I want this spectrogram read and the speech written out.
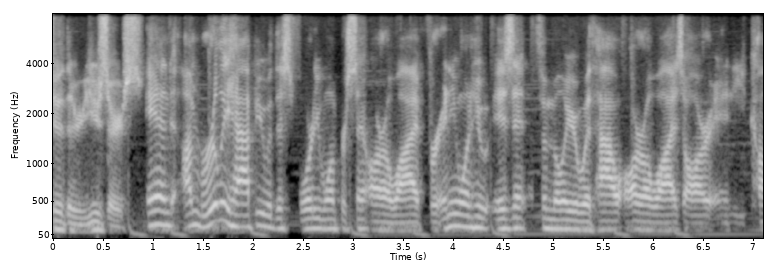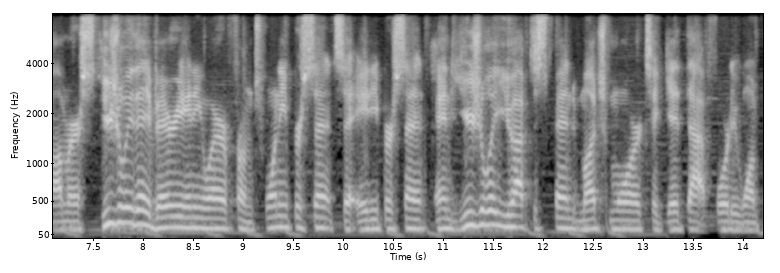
to their users. And I'm really happy with this 41% ROI for anyone who isn't familiar with how ROIs are in e commerce. Usually they vary anywhere from 20% to 80%. And usually you have to spend much more to get that 41%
